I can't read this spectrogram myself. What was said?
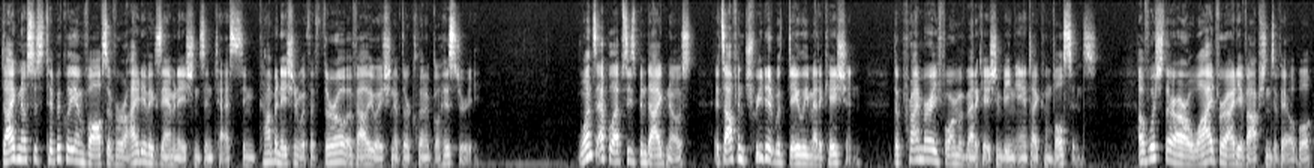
diagnosis typically involves a variety of examinations and tests in combination with a thorough evaluation of their clinical history. Once epilepsy has been diagnosed, it's often treated with daily medication, the primary form of medication being anticonvulsants of which there are a wide variety of options available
